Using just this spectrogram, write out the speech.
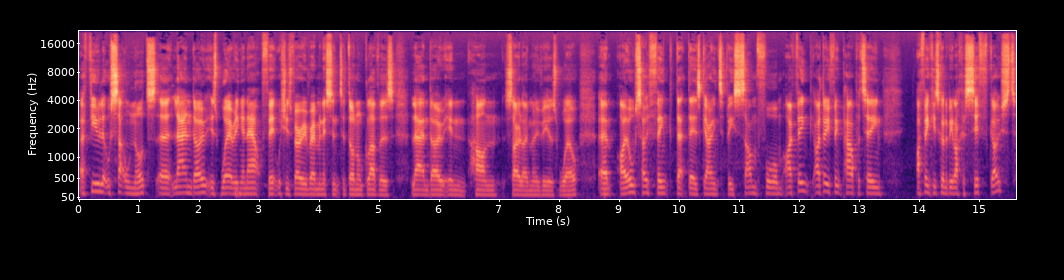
a few little subtle nods. Uh, Lando is wearing an outfit which is very reminiscent to Donald Glover's Lando in Han Solo movie as well. Um, I also think that there's going to be some form. I think I do think Palpatine. I think he's going to be like a Sith ghost.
